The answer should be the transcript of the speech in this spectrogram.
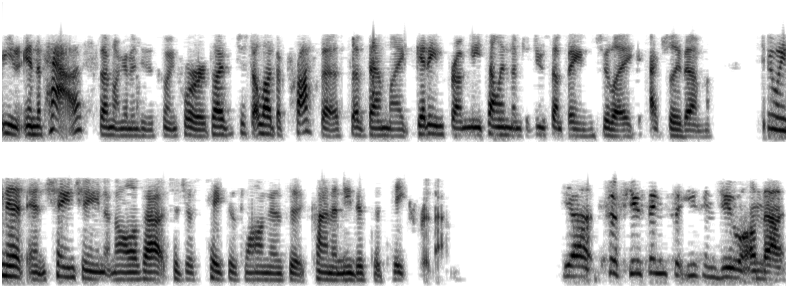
you know, in the past i'm not going to do this going forward but i've just allowed the process of them like getting from me telling them to do something to like actually them doing it and changing and all of that to just take as long as it kind of needed to take for them. Yeah, so a few things that you can do on that.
